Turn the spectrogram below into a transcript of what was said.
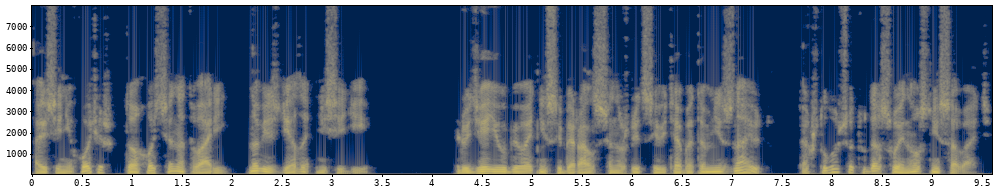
а если не хочешь, то охоться на тварей, но без дела не сиди. Людей я убивать не собирался, но жрецы ведь об этом не знают, так что лучше туда свой нос не совать.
